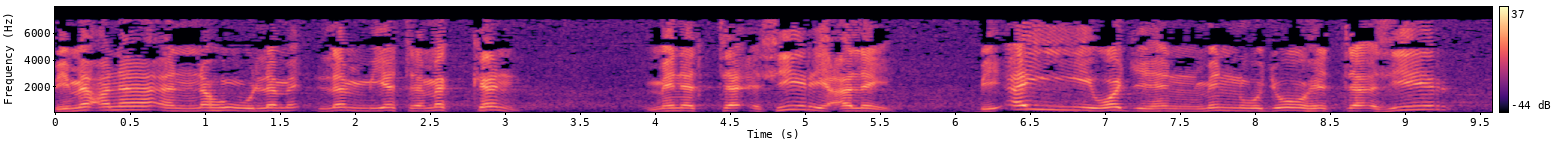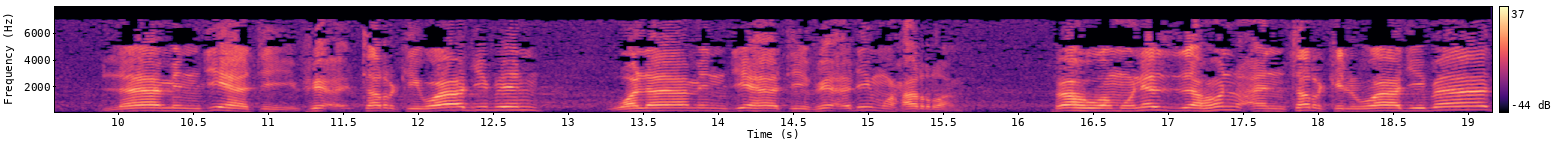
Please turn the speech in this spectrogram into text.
بمعنى أنه لم, لم يتمكن من التأثير عليه بأي وجه من وجوه التأثير لا من جهة ترك واجب ولا من جهة فعل محرم. فهو منزه عن ترك الواجبات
